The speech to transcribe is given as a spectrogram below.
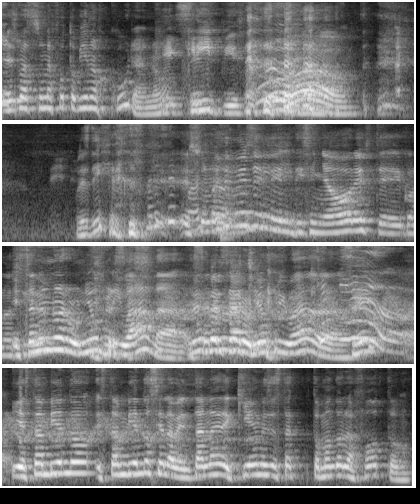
Es más una foto bien oscura, ¿no? Qué creepy esa Oh, wow. Les dije. Es una- es el, el diseñador este conocido. Están en una reunión privada. No es Están en una reunión privada. miedo! Y están viendo, están viendo hacia la ventana de quién les está tomando la foto.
